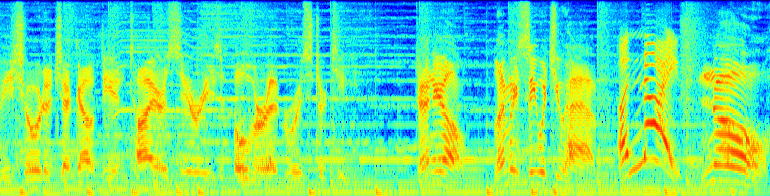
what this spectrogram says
be sure to check out the entire series over at Rooster Teeth. Danielle, let me see what you have. A knife! No!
